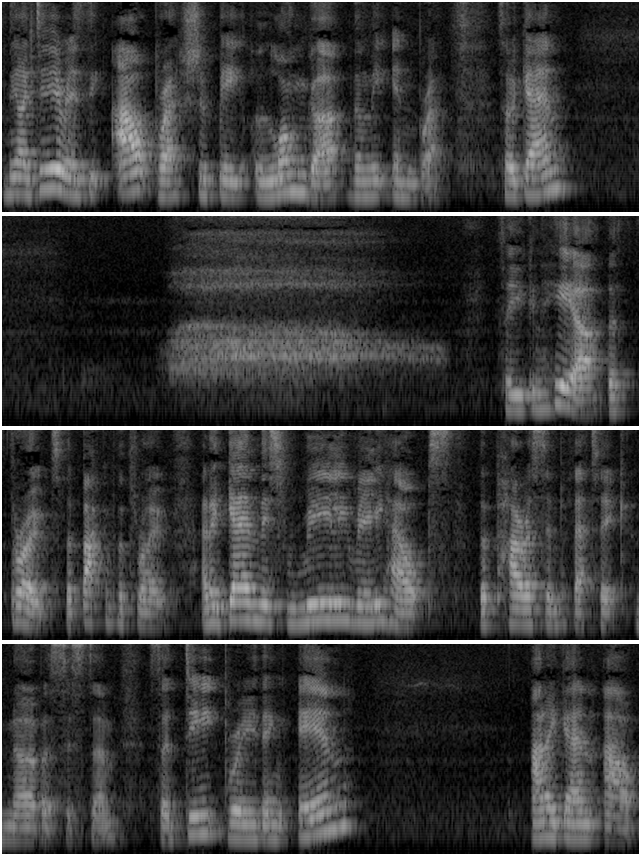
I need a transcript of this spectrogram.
and the idea is the out breath should be longer than the in breath. So again, so you can hear the throat, the back of the throat. And again, this really, really helps the parasympathetic nervous system. So deep breathing in and again out.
